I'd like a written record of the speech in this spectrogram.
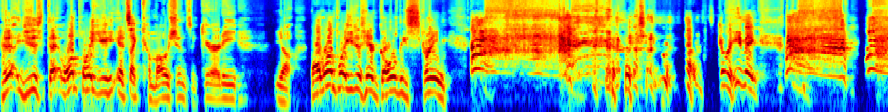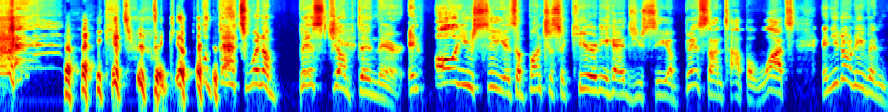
and you just at one point you it's like commotion security you know but at one point you just hear Goldie scream "Ah!" Screaming "Ah! Ah!" like it's ridiculous Well, that's when Abyss jumped in there, and all you see is a bunch of security heads. You see Abyss on top of Watts, and you don't even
